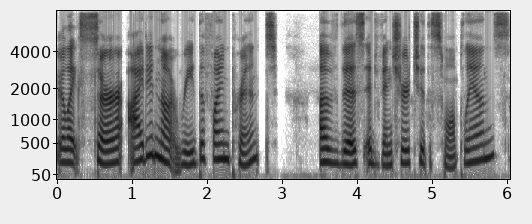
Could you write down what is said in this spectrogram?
You're like, sir, I did not read the fine print of this adventure to the swamplands.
